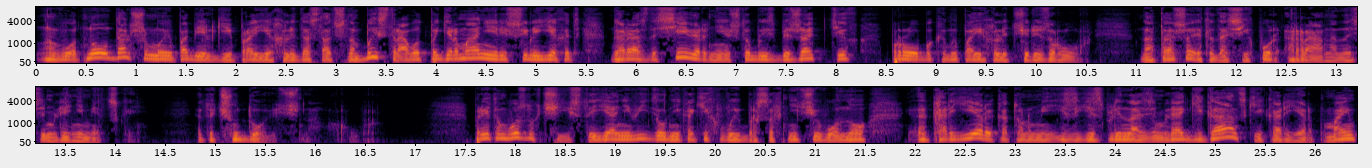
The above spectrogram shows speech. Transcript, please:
Вот. Ну, дальше мы по Бельгии проехали достаточно быстро, а вот по Германии решили ехать гораздо севернее, чтобы избежать тех пробок, и мы поехали через Рур. Наташа, это до сих пор рано на земле немецкой. Это чудовищно. При этом воздух чистый, я не видел никаких выбросов, ничего. Но э, карьеры, которыми изъязвлена земля, гигантские карьеры, по моим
